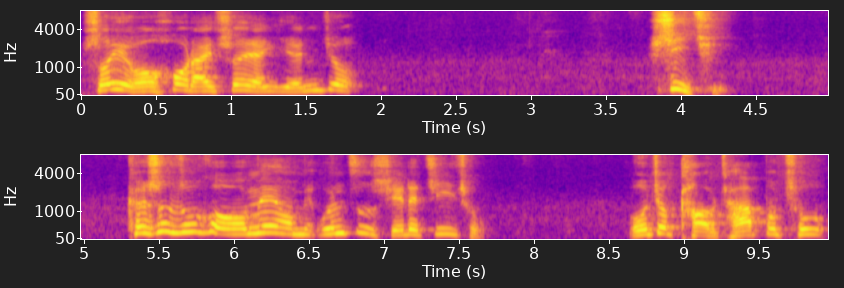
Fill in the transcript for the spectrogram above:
所以我后来虽然研究戏曲，可是如果我没有文字学的基础，我就考察不出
